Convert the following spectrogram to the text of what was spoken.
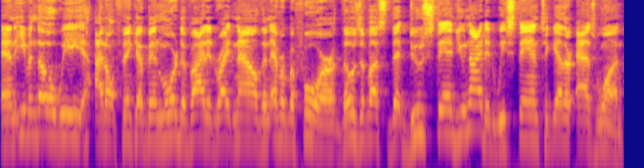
And even though we, I don't think, have been more divided right now than ever before, those of us that do stand united, we stand together as one.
